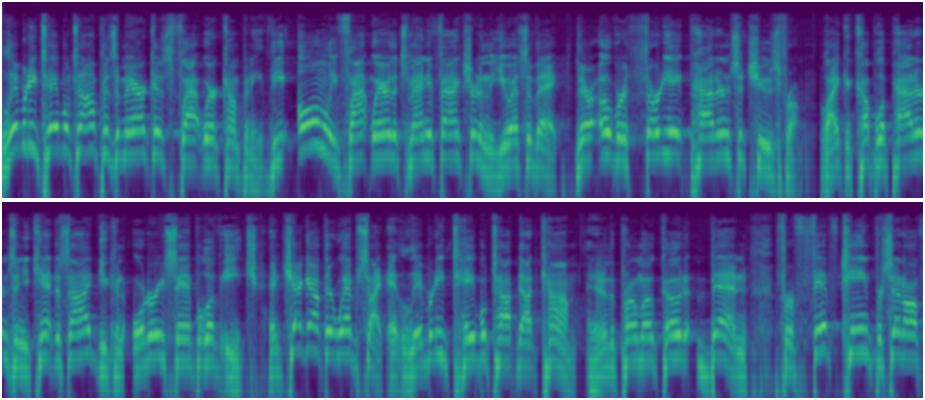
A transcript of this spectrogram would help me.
Liberty Tabletop is America's flatware company, the only flatware that's manufactured in the US of A. There are over 38 patterns to choose from. Like a couple of patterns and you can't decide, you can order a sample of each. And check out their website at libertytabletop.com and enter the promo code BEN for 15% off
